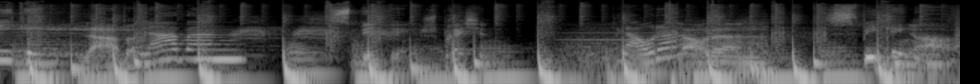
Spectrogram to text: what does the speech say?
Speaking. Labern. Labern. Speaking. Sprechen. Plaudern. Plaudern. Speaking of.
